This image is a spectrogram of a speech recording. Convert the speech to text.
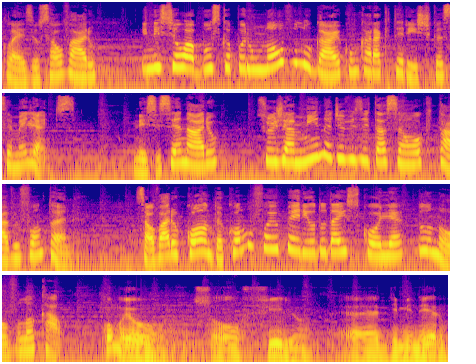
Clésio Salvaro, iniciou a busca por um novo lugar com características semelhantes. Nesse cenário, surge a mina de visitação Octávio Fontana. Salvaro conta como foi o período da escolha do novo local. Como eu sou filho é, de mineiro,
